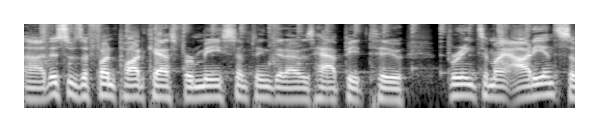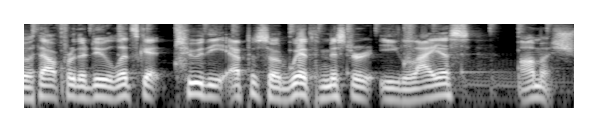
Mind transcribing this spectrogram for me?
uh, this was a fun podcast for me, something that I was happy to bring to my audience. So without further ado, let's get to the episode with Mr. Elias Amash.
